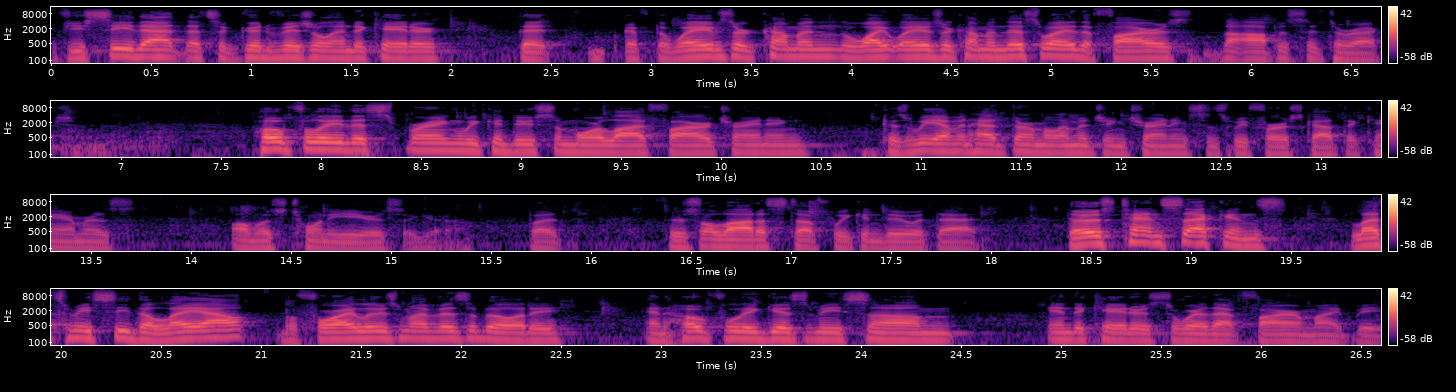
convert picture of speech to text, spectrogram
If you see that, that's a good visual indicator that if the waves are coming, the white waves are coming this way, the fire's the opposite direction. Hopefully this spring we can do some more live fire training because we haven't had thermal imaging training since we first got the cameras almost 20 years ago. But there's a lot of stuff we can do with that. Those 10 seconds lets me see the layout before I lose my visibility and hopefully gives me some indicators to where that fire might be.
